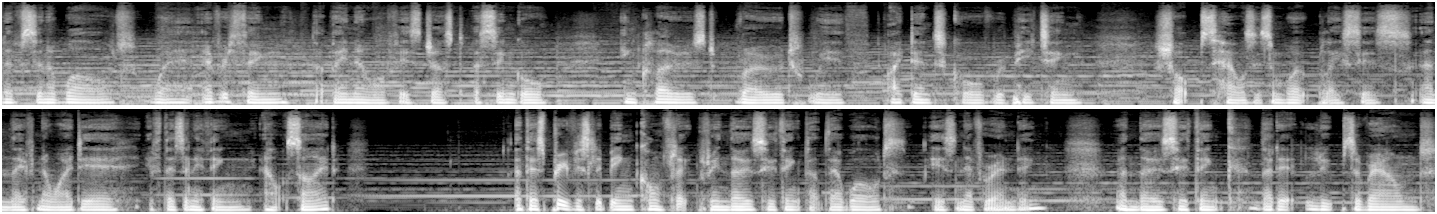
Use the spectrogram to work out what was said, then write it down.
lives in a world where everything that they know of is just a single enclosed road with identical repeating shops, houses, and workplaces, and they've no idea if there's anything outside. Uh, There's previously been conflict between those who think that their world is never ending and those who think that it loops around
